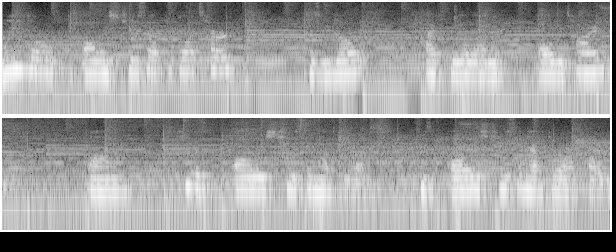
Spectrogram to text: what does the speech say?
We don't always chase after God's heart because we don't. I fail at it all the time. Um, he is always chasing after us. He's always chasing after our heart.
